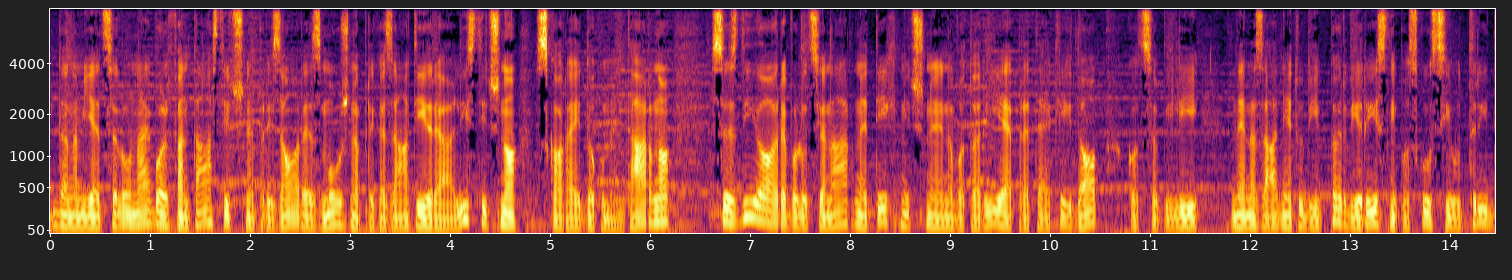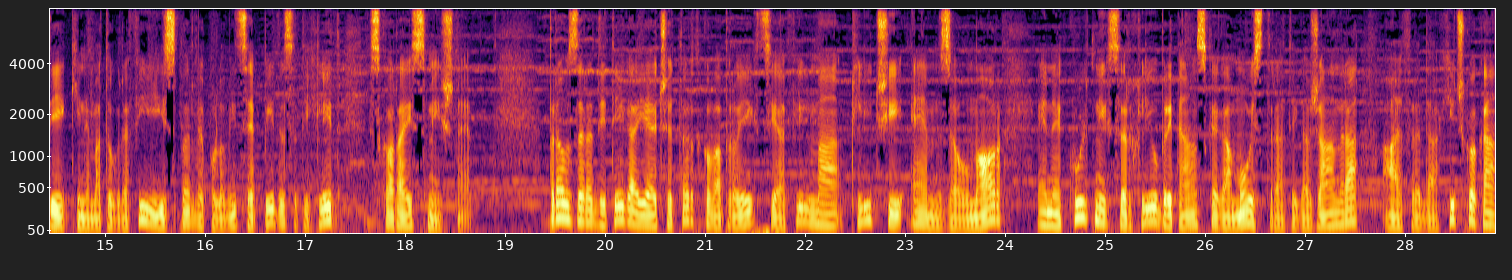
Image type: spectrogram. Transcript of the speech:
da nam je celo najbolj fantastične prizore zmožna prikazati realistično, skoraj dokumentarno, se zdijo revolucionarne tehnične novotarije preteklih dob, kot so bili ne nazadnje tudi prvi resni poskusi v 3D kinematografiji iz prve polovice 50-ih let, skoraj smešne. Prav zaradi tega je četrtkova projekcija filma Kliči M za umor, ene kultnih srhljiv britanskega mojstra tega žanra, Alfreda Hitchcocka,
